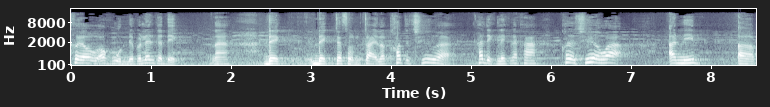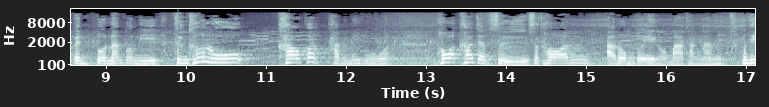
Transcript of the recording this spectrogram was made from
เคยเอาเอาหุ่นเนี่ยไปเล่นกับเด็กนะเด็กเด็กจะสนใจแล้วเขาจะเชื่อ ถ้าเด็กเล็กนะคะเขาจะเชื่อว่าอันนี้เป็นตัวนั้นตัวนี้ถึงเขารู้เขาก็ทำเป็นไม่รู้ เพราะว่าเขาจะสื่อสะท้อนอารมณ์ตัวเองออกมาทางนั้นบางที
